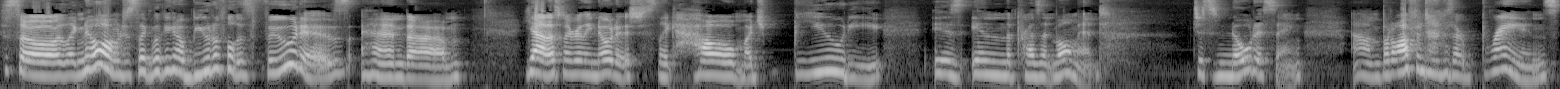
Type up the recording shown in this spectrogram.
So I was like, no, I'm just like looking how beautiful this food is. And um, yeah, that's when I really noticed just like how much beauty is in the present moment. Just noticing. Um, but oftentimes our brains,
